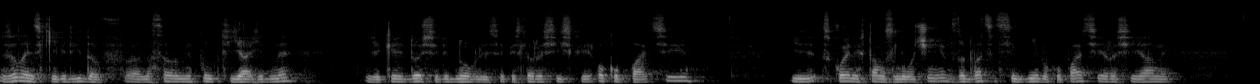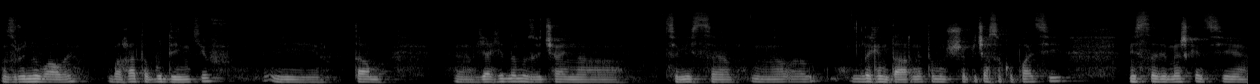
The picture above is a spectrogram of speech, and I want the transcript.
Зеленський відвідав е, населений пункт Ягідне, який досі відновлюється після російської окупації і скоєних там злочинів. За 27 днів окупації росіяни зруйнували багато будинків, і там е, в Ягідному, звичайно, це місце легендарне, тому що під час окупації місцеві мешканці е,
